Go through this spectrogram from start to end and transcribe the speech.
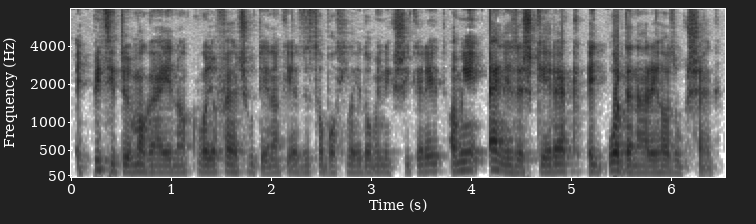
egy picit ő magáénak vagy a felcsúténak érzi Szoboszlai Dominik sikerét, ami elnézést kérek, egy ordinári hazugság.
